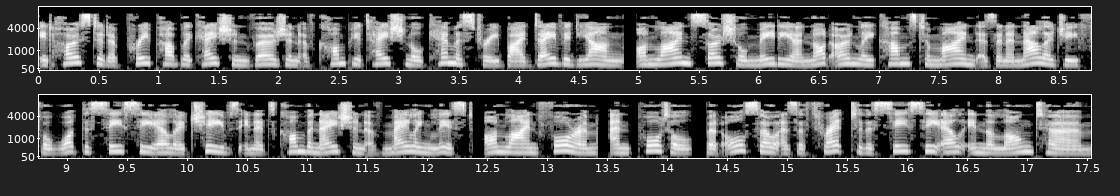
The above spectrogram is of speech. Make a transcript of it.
it hosted a pre-publication version of Computational Chemistry by David Young. Online social media not only comes to mind as an analogy for what the CCL achieves in its combination of mailing list, online forum, and portal, but also as a threat to the CCL in the long term.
